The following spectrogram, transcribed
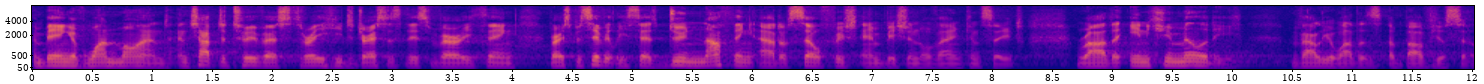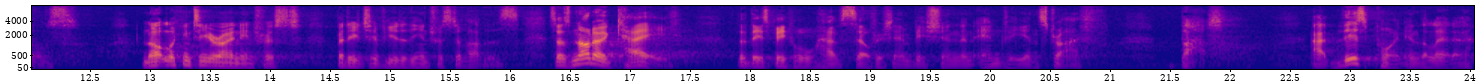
and being of one mind. In chapter 2, verse 3, he addresses this very thing very specifically. He says, Do nothing out of selfish ambition or vain conceit. Rather, in humility, value others above yourselves, not looking to your own interest, but each of you to the interest of others. So it's not okay that these people have selfish ambition and envy and strife. But at this point in the letter,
